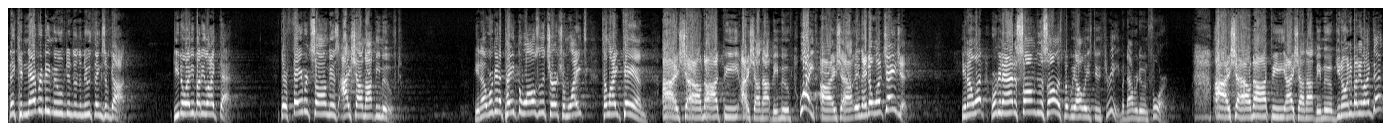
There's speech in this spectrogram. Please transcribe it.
they can never be moved into the new things of God. Do you know anybody like that? Their favorite song is I Shall Not Be Moved. You know, we're going to paint the walls of the church from white to light tan. I shall not be, I shall not be moved. White, I shall, and they don't want to change it. You know what? We're going to add a song to the song list, but we always do three, but now we're doing four. I shall not be, I shall not be moved. You know anybody like that?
